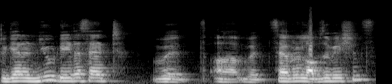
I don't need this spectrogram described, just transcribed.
to get a new data set with, uh, with several observations.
